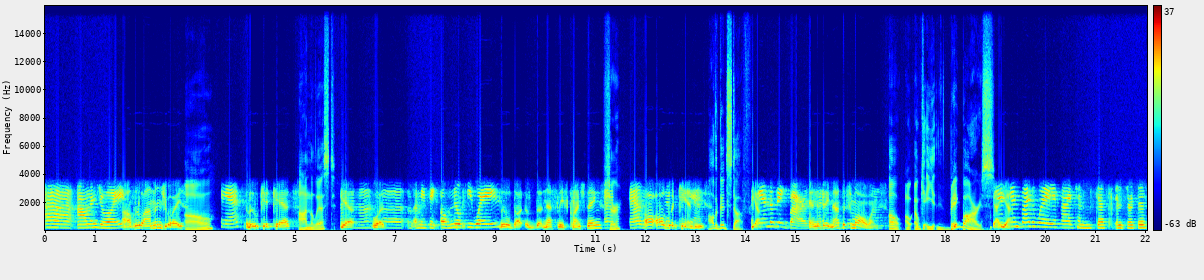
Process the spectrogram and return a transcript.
Uh, almond joy, Uh, little almond joys, Oh, cat. little Kit Kats. on the list. Yeah, Uh-huh. what? Uh, let me think. Oh, Milky Ways. little du- uh, Nestle's Crunch things. Sure. Yeah, All, all good candies. All the good stuff. Yeah, And the big bars. and the big, don't- the small ones. Oh, oh, okay. Big bars. Yeah, And, yeah. and by the way, if I can just insert this,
